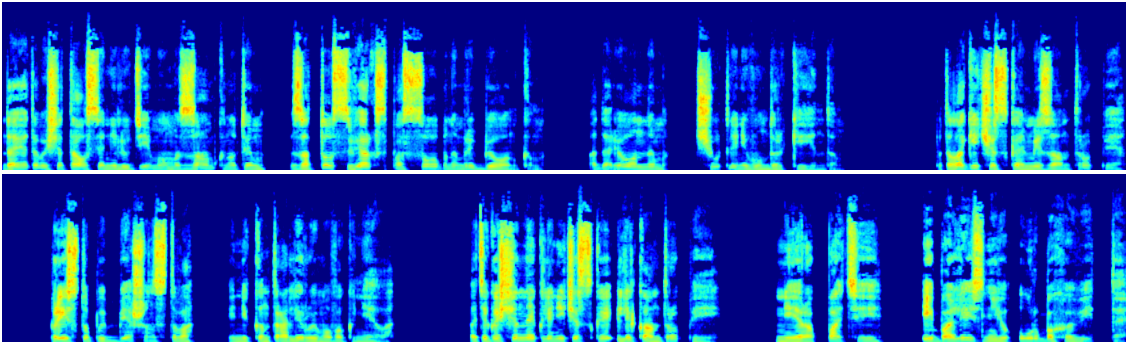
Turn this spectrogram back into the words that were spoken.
До этого считался нелюдимым, замкнутым, зато сверхспособным ребенком, одаренным чуть ли не вундеркиндом. Патологическая мизантропия, приступы бешенства и неконтролируемого гнева. Отягощены клинической ликантропией, нейропатией и болезнью Урбаха-Витте.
